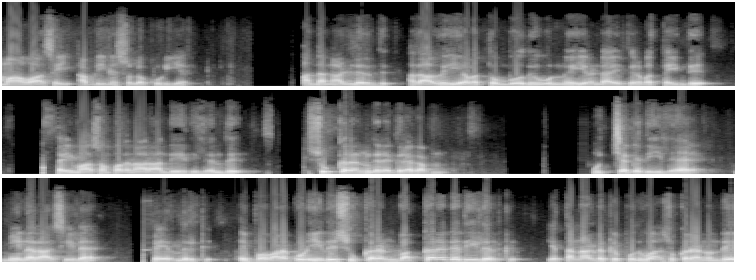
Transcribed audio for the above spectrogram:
அமாவாசை அப்படின்னு சொல்லக்கூடிய அந்த நாளிலிருந்து அதாவது இருபத்தொம்போது ஒன்று இரண்டாயிரத்தி இருபத்தைந்து தை மாதம் பதினாறாம் தேதியிலேருந்து சுக்கரன்கிற கிரகம் உச்சகதியில் மீனராசியில் பெயர்ந்திருக்கு. இப்போ வரக்கூடியது சுக்கரன் வக்கரகதியில் இருக்கு. எத்தனை நாள் இருக்கு? பொதுவாக சுக்கரன் வந்து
